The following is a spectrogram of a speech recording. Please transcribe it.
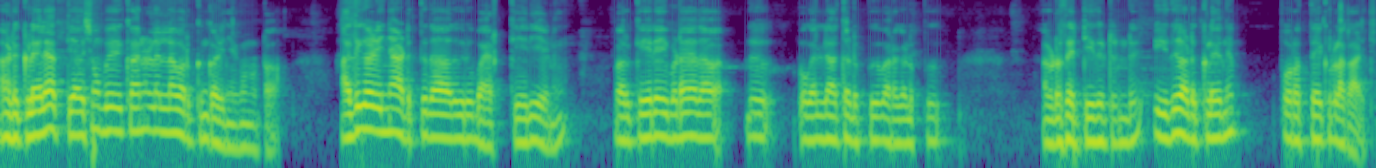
അടുക്കളയിൽ അത്യാവശ്യം ഉപയോഗിക്കാനുള്ള എല്ലാ വർക്കും കഴിഞ്ഞിരിക്കുന്നു കേട്ടോ അത് കഴിഞ്ഞാൽ അടുത്തത് അതൊരു വർക്ക് ഏരിയയാണ് വർക്ക് ഏരിയ ഇവിടെ ഇത് പുകയില്ലാത്ത അടുപ്പ് വിറകടുപ്പ് അവിടെ സെറ്റ് ചെയ്തിട്ടുണ്ട്. ഇത് അടുക്കളയിൽ നിന്ന് പുറത്തേക്കുള്ള കാഴ്ച.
